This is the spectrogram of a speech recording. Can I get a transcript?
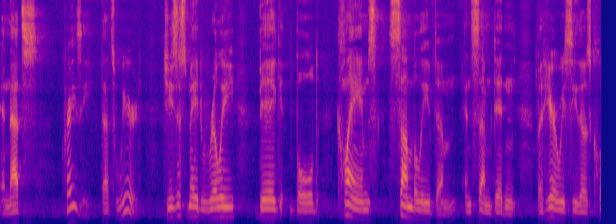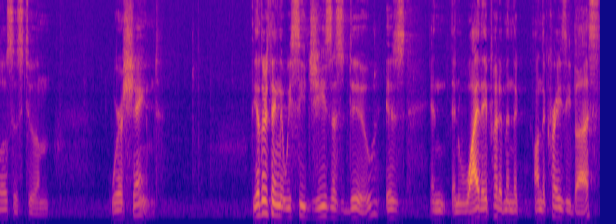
And that's crazy. That's weird. Jesus made really big, bold claims. Some believed him, and some didn't. But here we see those closest to him were ashamed. The other thing that we see Jesus do is, and, and why they put him in the, on the crazy bus,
